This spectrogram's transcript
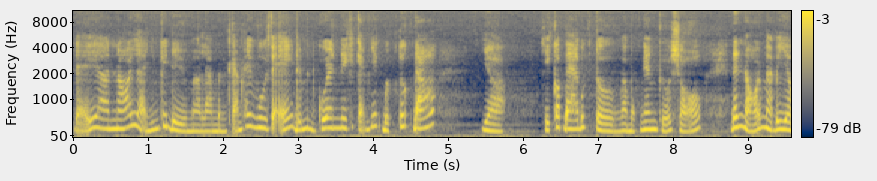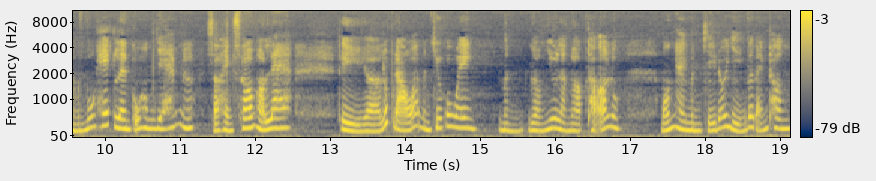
để à, nói lại những cái điều mà làm mình cảm thấy vui vẻ để mình quên đi cái cảm giác bực tức đó. Giờ chỉ có ba bức tường và một ngăn cửa sổ. Đến nỗi mà bây giờ mình muốn hét lên cũng không dám nữa sợ hàng xóm họ la. Thì uh, lúc đầu á mình chưa có quen. Mình gần như là ngợp thở luôn mỗi ngày mình chỉ đối diện với bản thân,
